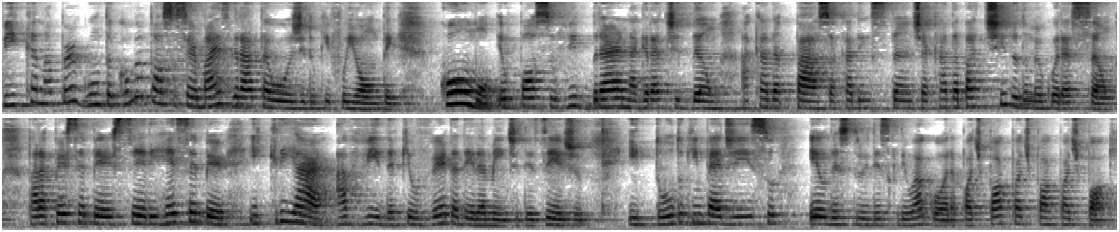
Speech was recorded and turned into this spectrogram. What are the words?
fica na pergunta: como eu posso ser mais grata hoje do que fui ontem? Como eu posso vibrar na gratidão a cada passo, a cada instante, a cada batida do meu coração, para perceber, ser e receber e criar a vida que eu verdadeiramente desejo? E tudo que impede isso eu destruo e descrio agora. Pode poc, pode poc, pode poc.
